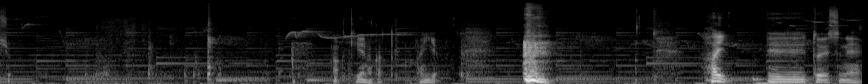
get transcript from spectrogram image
いしょ。あ、消えなかった。まあいいや。はい。えー、っとですね。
